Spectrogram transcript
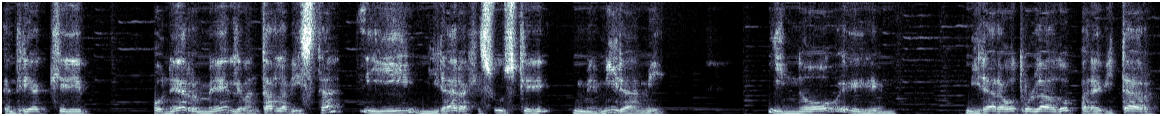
tendría que ponerme, levantar la vista y mirar a Jesús que me mira a mí y no eh, mirar a otro lado para evitar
